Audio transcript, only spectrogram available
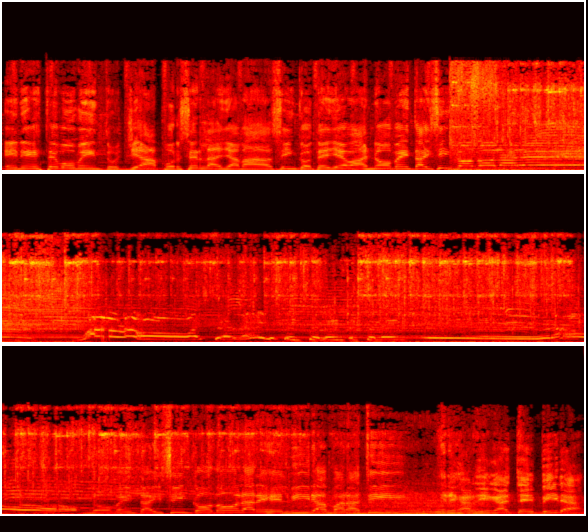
en este momento, ya por ser la llamada 5, te llevas 95 dólares. ¡Wow! Excelente, excelente, excelente. ¡Bravo! 95 dólares, Elvira, para ti. ¿Quieres arriesgarte, Elvira?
